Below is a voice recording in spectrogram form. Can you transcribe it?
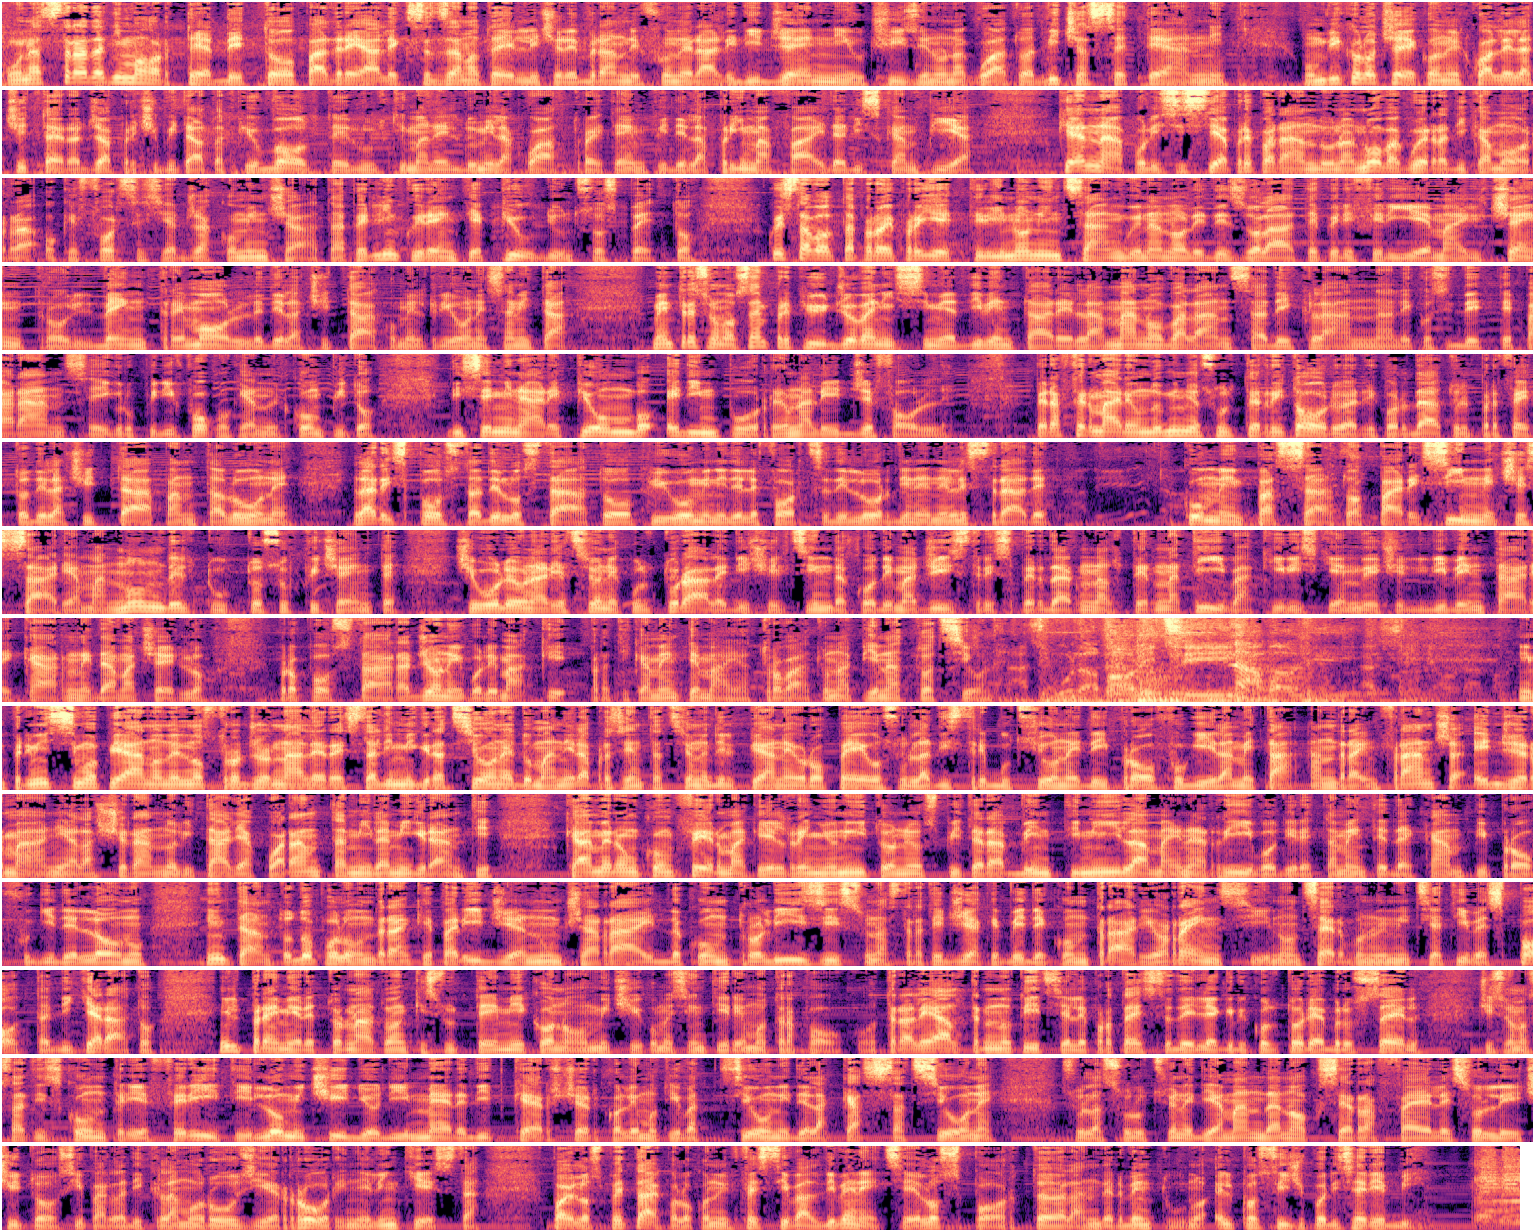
Una strada di morte, ha detto padre Alex Zanotelli celebrando i funerali di Jenny, ucciso in un agguato a 17 anni. Un vicolo cieco nel quale la città era già precipitata più volte, l'ultima nel 2004 ai tempi della prima faida di Scampia. Che a Napoli si stia preparando una nuova guerra di Camorra, o che forse sia già cominciata, per gli inquirenti è più di un sospetto. Questa volta però i proiettili non insanguinano le desolate periferie, ma il centro, il ventre molle della città, come il rione Sanità, mentre sono sempre più i giovanissimi a diventare la manovalanza dei clan le cosiddette paranze, i gruppi di fuoco che hanno il compito di seminare piombo ed imporre una legge folle. Per affermare un dominio sul territorio, ha ricordato il prefetto della città Pantalone, la risposta dello Stato, più uomini delle forze dell'ordine nelle strade, come in passato appare sì necessaria ma non del tutto sufficiente. Ci vuole una reazione culturale, dice il sindaco De Magistris, per dare un'alternativa a chi rischia invece di diventare carne da macello. Proposta ragionevole ma che praticamente mai ha trovato una piena attuazione. In primissimo piano nel nostro giornale resta l'immigrazione, domani la presentazione del piano europeo sulla distribuzione dei profughi, la metà andrà in Francia e Germania, lasceranno l'Italia 40.000 migranti. Cameron conferma che il Regno Unito ne ospiterà 20.000 ma in arrivo direttamente dai campi profughi dell'ONU. Intanto dopo Londra anche Parigi annuncia raid contro l'ISIS, una strategia che vede contrario Renzi, non servono iniziative spot, ha dichiarato. Il Premier è tornato anche su temi economici come sentiremo tra poco. Tra le altre notizie le proteste degli agricoltori a Bruxelles. Ci sono stati scontri e feriti, l'omicidio di Meredith Kerscher con le motivazioni della Cassazione. Sulla soluzione di Amanda Knox e Raffaele Sollecito, si parla di clamorosi errori nell'inchiesta, poi lo spettacolo con il Festival di Venezia e lo sport, l'Under 21 e il posticipo di Serie B.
